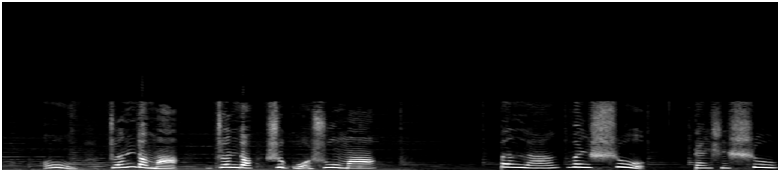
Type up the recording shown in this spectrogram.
“哦，真的吗？”真的是果树吗？笨狼问树，但是树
